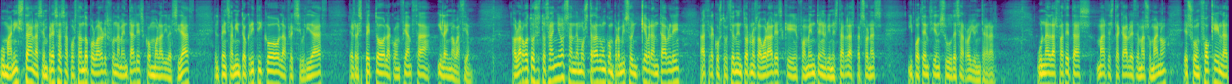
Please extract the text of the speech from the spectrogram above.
humanista en las empresas, apostando por valores fundamentales como la diversidad, el pensamiento crítico, la flexibilidad, el respeto, la confianza y la innovación. A lo largo de todos estos años han demostrado un compromiso inquebrantable hacia la construcción de entornos laborales que fomenten el bienestar de las personas y potencien su desarrollo integral. Una de las facetas más destacables de Más Humano es su enfoque en la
